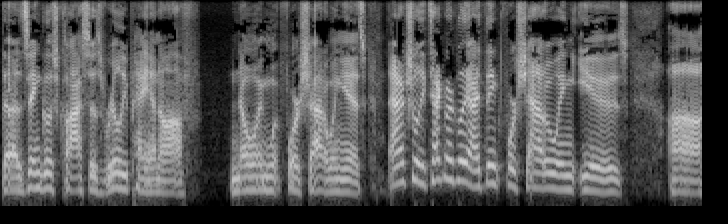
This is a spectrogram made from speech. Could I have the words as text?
those English classes really paying off knowing what foreshadowing is. Actually, technically, I think foreshadowing is uh,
